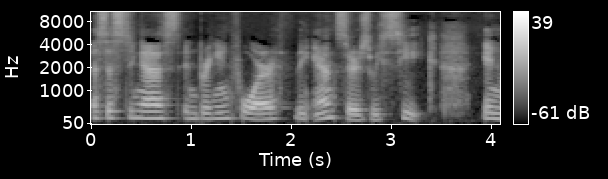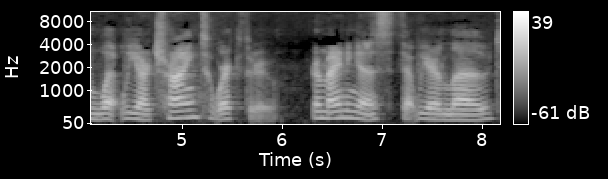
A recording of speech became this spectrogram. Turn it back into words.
assisting us in bringing forth the answers we seek in what we are trying to work through, reminding us that we are loved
